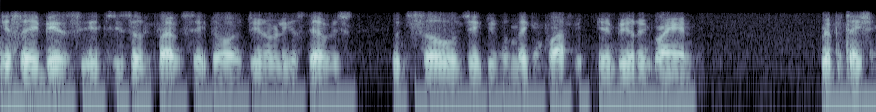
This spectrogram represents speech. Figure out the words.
Yes, a business entities of the private sector are generally established with the sole objective of making profit and building brand reputation.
